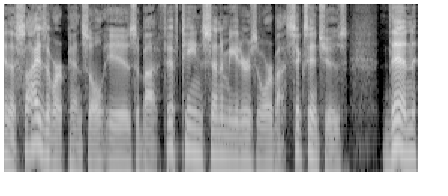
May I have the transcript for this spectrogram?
and the size of our pencil is about 15 centimeters or about 6 inches, then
